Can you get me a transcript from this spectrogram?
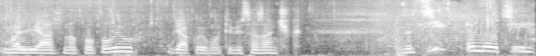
Вальяжно поплив. Дякуємо тобі, сазанчик, за ці емоції.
